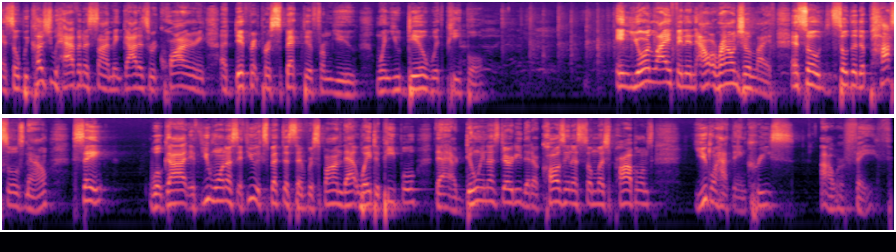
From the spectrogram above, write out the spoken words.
And so because you have an assignment, God is requiring a different perspective from you when you deal with people in your life and in around your life. And so, so the apostles now say, well, God, if you want us, if you expect us to respond that way to people that are doing us dirty, that are causing us so much problems, you're gonna have to increase our faith.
